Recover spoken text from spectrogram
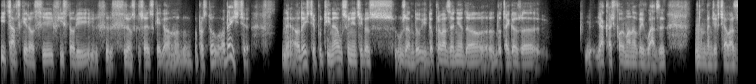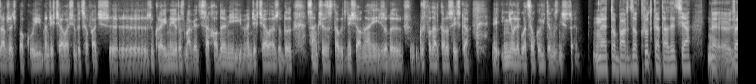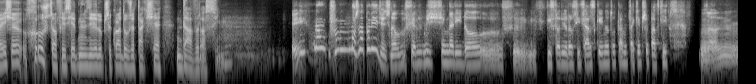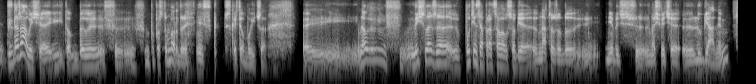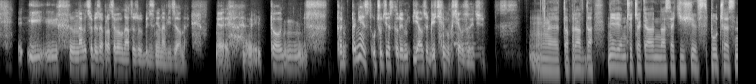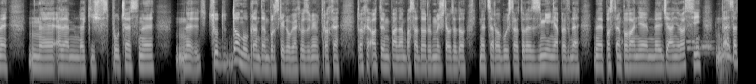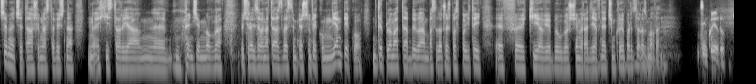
i carskiej Rosji, w historii Związku Sowieckiego. Po prostu odejście. Odejście Putina, usunięcie go z urzędu i doprowadzenie do, do tego, że jakaś forma nowej władzy no, będzie chciała zawrzeć pokój, będzie chciała się wycofać e, z Ukrainy i rozmawiać z Zachodem i będzie chciała, żeby sankcje zostały zniesione i żeby gospodarka rosyjska nie uległa całkowitemu zniszczeniu. E, to bardzo krótka tradycja. E, zdaje się, Chruszczow jest jednym z niewielu przykładów, że tak się da w Rosji. I, no, można powiedzieć, no, sięgnęli do historii Rosji carskiej, no to tam takie przypadki no, zdarzały się i to były po prostu mordy skrytobójcze. No, myślę, że Putin zapracował sobie na to, żeby nie być na świecie lubianym i nawet sobie zapracował na to, żeby być znienawidzony to, to, to nie jest uczucie, z którym ja osobiście bym chciał żyć. E, to prawda. Nie wiem, czy czeka nas jakiś współczesny element, jakiś współczesny cud domu brandenburskiego, jak rozumiem, trochę, trochę o tym pan ambasador myślał co do carobójstwa, które zmienia pewne postępowanie działań Rosji. No, zobaczymy, czy ta XVIII-wieczna historia będzie mogła być realizowana teraz w XXI wieku. Jan Piekło, dyplomata, były ambasador Rzeczpospolitej w Kijowie, był gościem Radia Wnet. Dziękuję bardzo za rozmowę. Dziękuję również.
